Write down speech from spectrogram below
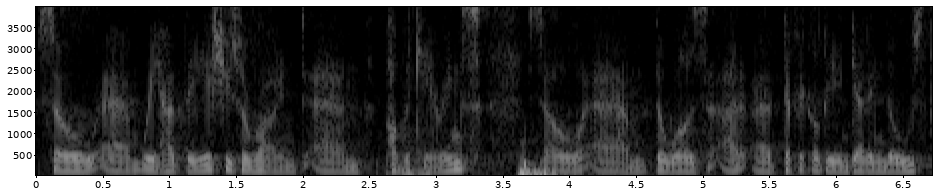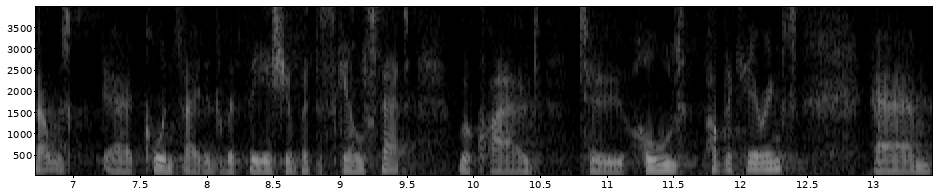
So, um, we had the issues around um, public hearings. So, um, there was a, a difficulty in getting those. That was uh, coincided with the issue about the skill set required to hold public hearings. Um,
